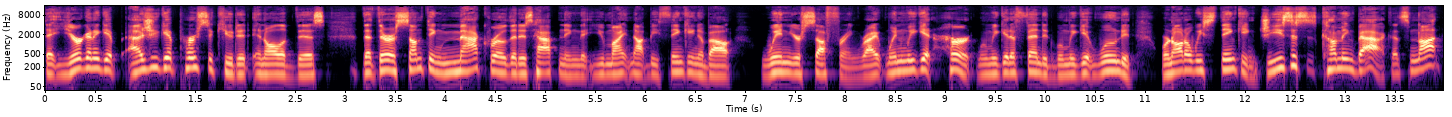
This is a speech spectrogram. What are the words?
that you're going to get, as you get persecuted in all of this, that there is something macro that is happening that you might not be thinking about when you're suffering, right? When we get hurt, when we get offended, when we get wounded, we're not always thinking Jesus is coming back. That's not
